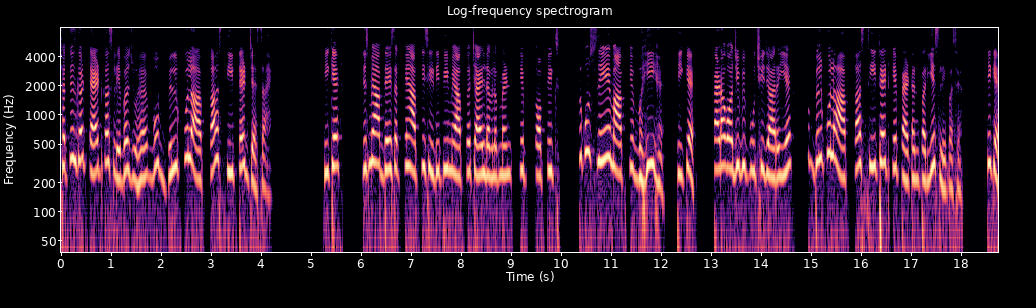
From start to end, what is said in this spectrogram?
छत्तीसगढ़ टैट का सिलेबस जो है, वो बिल्कुल आपका सी टेट जैसा है। ठीक है? जिसमें आप देख सकते हैं, आपकी सीडीपी में आपका चाइल्ड डेवलपमेंट के टॉपिक्स बिल्कुल सेम आपके वही हैं, ठीक है? पैडागोजी भी पूछी जा रही है तो बिल्कुल आपका सी टेट के पैटर्न पर ये सिलेबस है, ठीक है?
